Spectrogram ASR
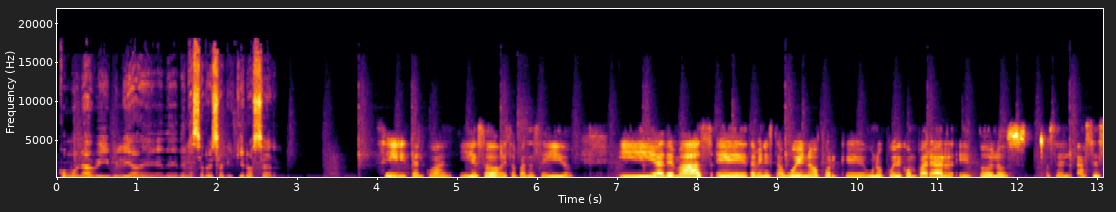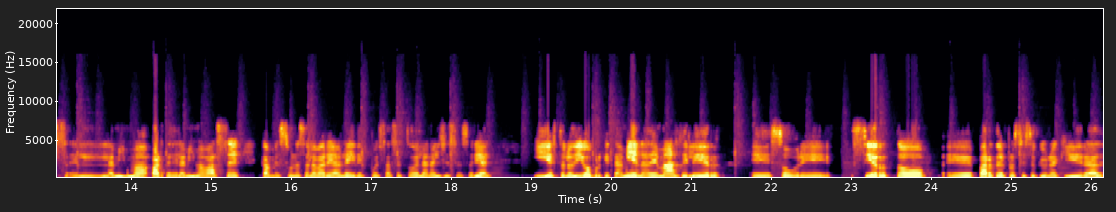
como la Biblia de, la cerveza que quiero hacer. Sí, tal cual. Y eso, eso pasa seguido. Y además eh, también está bueno porque uno puede comparar eh, todos los, o sea, haces la misma parte de la misma base, cambias una sola variable y después haces todo el análisis sensorial. Y esto lo digo porque también, además de leer eh, sobre cierta parte del proceso que uno quiera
